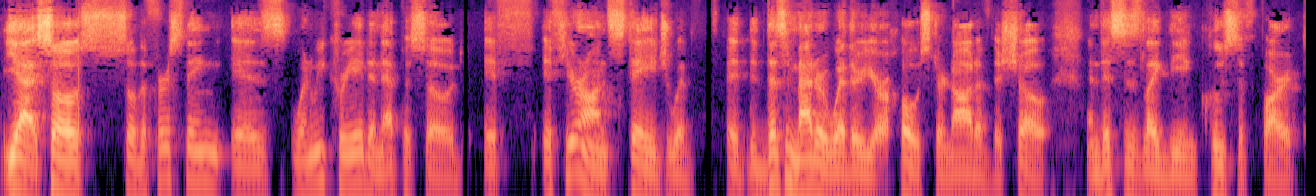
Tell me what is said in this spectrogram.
yeah, so so the first thing is when we create an episode, if if you're on stage with it, it doesn't matter whether you're a host or not of the show, and this is like the inclusive part.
